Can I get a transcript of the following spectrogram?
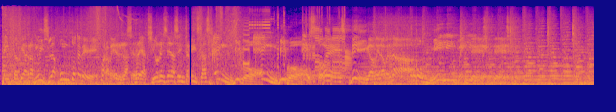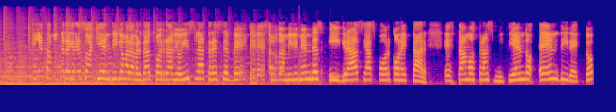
Conéctate a radioisla.tv para ver las reacciones de las entrevistas en vivo. En vivo. Esto es Dígame la verdad con Mili Y ya estamos de regreso aquí en Dígame la Verdad por Radio Isla 1320. Les saluda Mili Méndez y gracias por conectar. Estamos transmitiendo en directo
